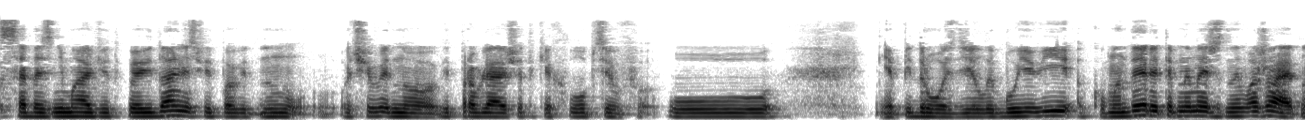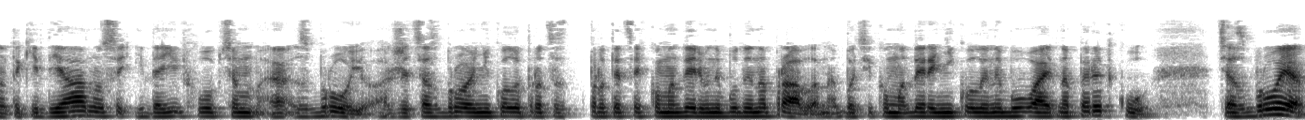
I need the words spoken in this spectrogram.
себе знімають відповідальність, відповід... ну, очевидно, відправляючи таких хлопців у підрозділи бойові. Командири, тим не менш, зневажають на такі діагнози і дають хлопцям е, зброю. Адже ця зброя ніколи проти цих командирів не буде направлена, бо ці командири ніколи не бувають напередку. Ця зброя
